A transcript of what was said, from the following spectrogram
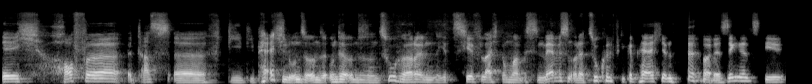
ich hoffe, dass äh, die, die Pärchen unter, unter, unseren Zuhörern jetzt hier vielleicht noch mal ein bisschen mehr wissen oder zukünftige Pärchen oder Singles, die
